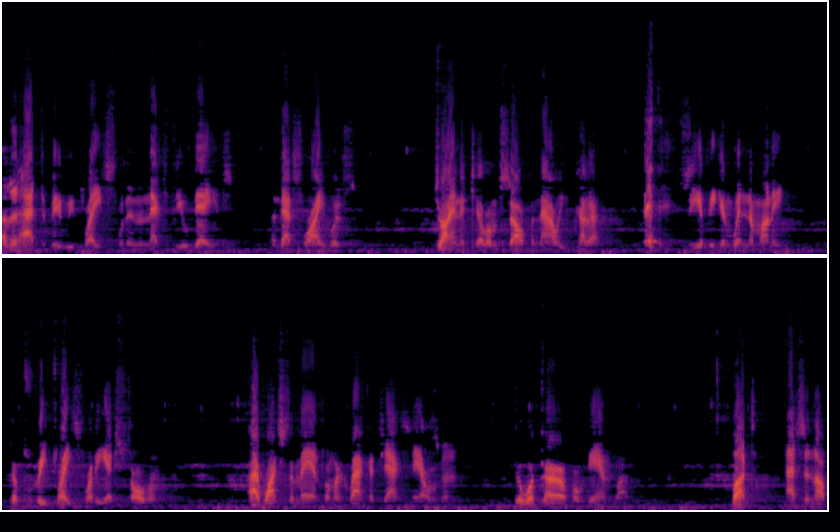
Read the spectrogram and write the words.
And it had to be replaced within the next few days. And that's why he was trying to kill himself, and now he's got to see if he can win the money to replace what he had stolen. I watched a man from a Cracker Jack salesman do a terrible gambler. But that's enough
